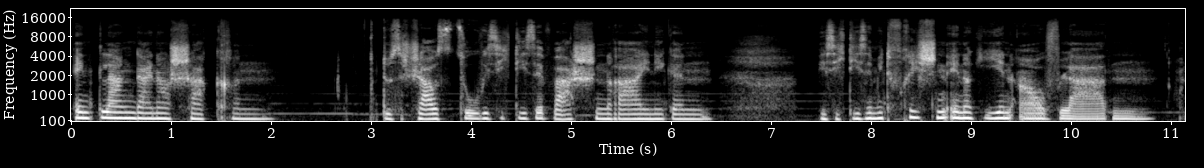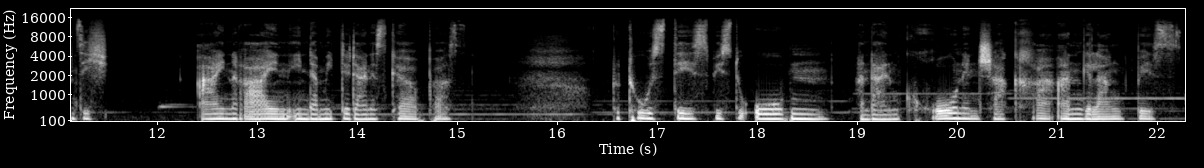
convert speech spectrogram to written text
entlang deiner Chakren. Du schaust zu, wie sich diese waschen, reinigen wie sich diese mit frischen Energien aufladen und sich einreihen in der Mitte deines Körpers. Du tust dies, bis du oben an deinem Kronenchakra angelangt bist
